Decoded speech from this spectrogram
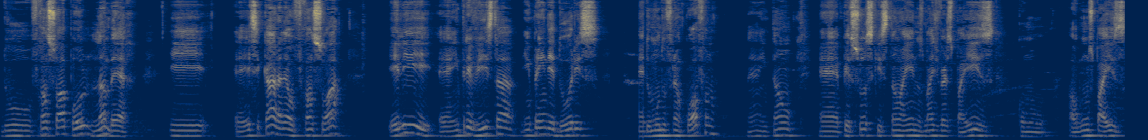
do François Paul Lambert. E é, esse cara, né, o François, ele é, entrevista empreendedores é, do mundo francófono, né? Então, é, pessoas que estão aí nos mais diversos países, como alguns países,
